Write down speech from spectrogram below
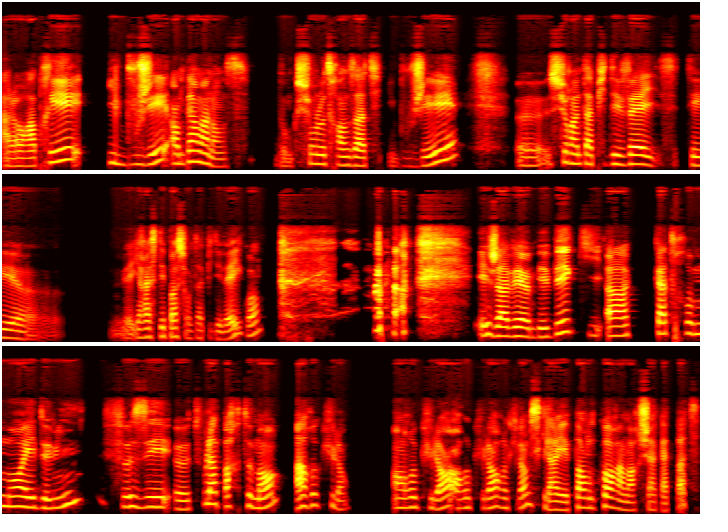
Alors après, il bougeait en permanence. Donc sur le transat, il bougeait, heu, sur un tapis d'éveil, c'était, heu, il restait pas sur le tapis d'éveil, quoi. Et j'avais un bébé qui, à 4 mois et demi, faisait, heu, tout l'appartement en reculant, en reculant, en reculant, en reculant, parce qu'il arrivait pas encore à marcher à 4 pattes,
